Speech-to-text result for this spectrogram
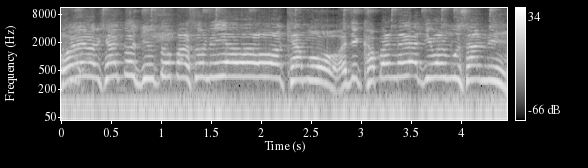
ઓય આવશે તો જીવતો પાછો નહીં આવે આખ્યામો હજી ખબર નહીં આ જીવન મુસાનની.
